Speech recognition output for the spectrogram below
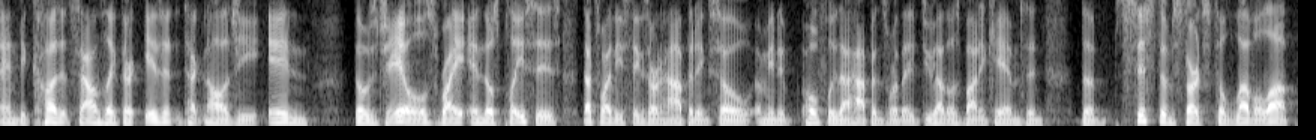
And because it sounds like there isn't technology in those jails, right, in those places, that's why these things aren't happening. So, I mean, it, hopefully that happens where they do have those body cams and the system starts to level up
